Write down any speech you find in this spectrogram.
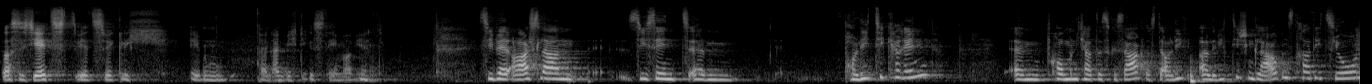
dass es jetzt, jetzt wirklich eben ein, ein wichtiges Thema wird. Sibel Arslan, Sie sind ähm, Politikerin, ähm, kommen, ich hatte es gesagt, aus der alevitischen Glaubenstradition.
